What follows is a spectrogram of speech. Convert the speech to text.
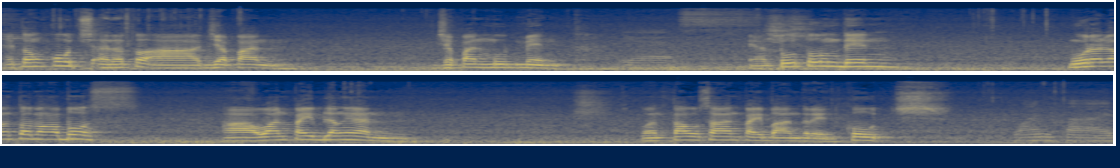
Itong coach, ano to, ah, Japan. Japan movement. Yes. Yan, two-tone din. Mura lang to mga boss. Ah, 1.5 lang yan. 1,500. Coach. 1.5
